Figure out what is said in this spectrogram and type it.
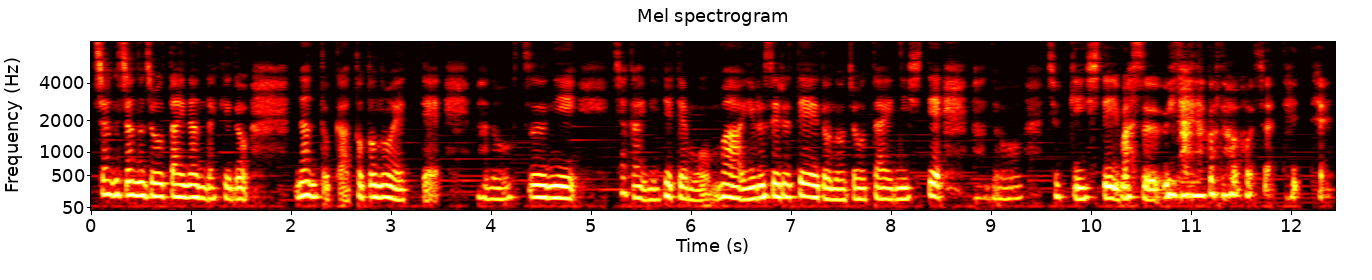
ちゃぐちゃの状態なんだけど、なんとか整えて、あの、普通に社会に出ても、まあ、許せる程度の状態にして、あの、出勤しています、みたいなことをおっしゃっていて。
